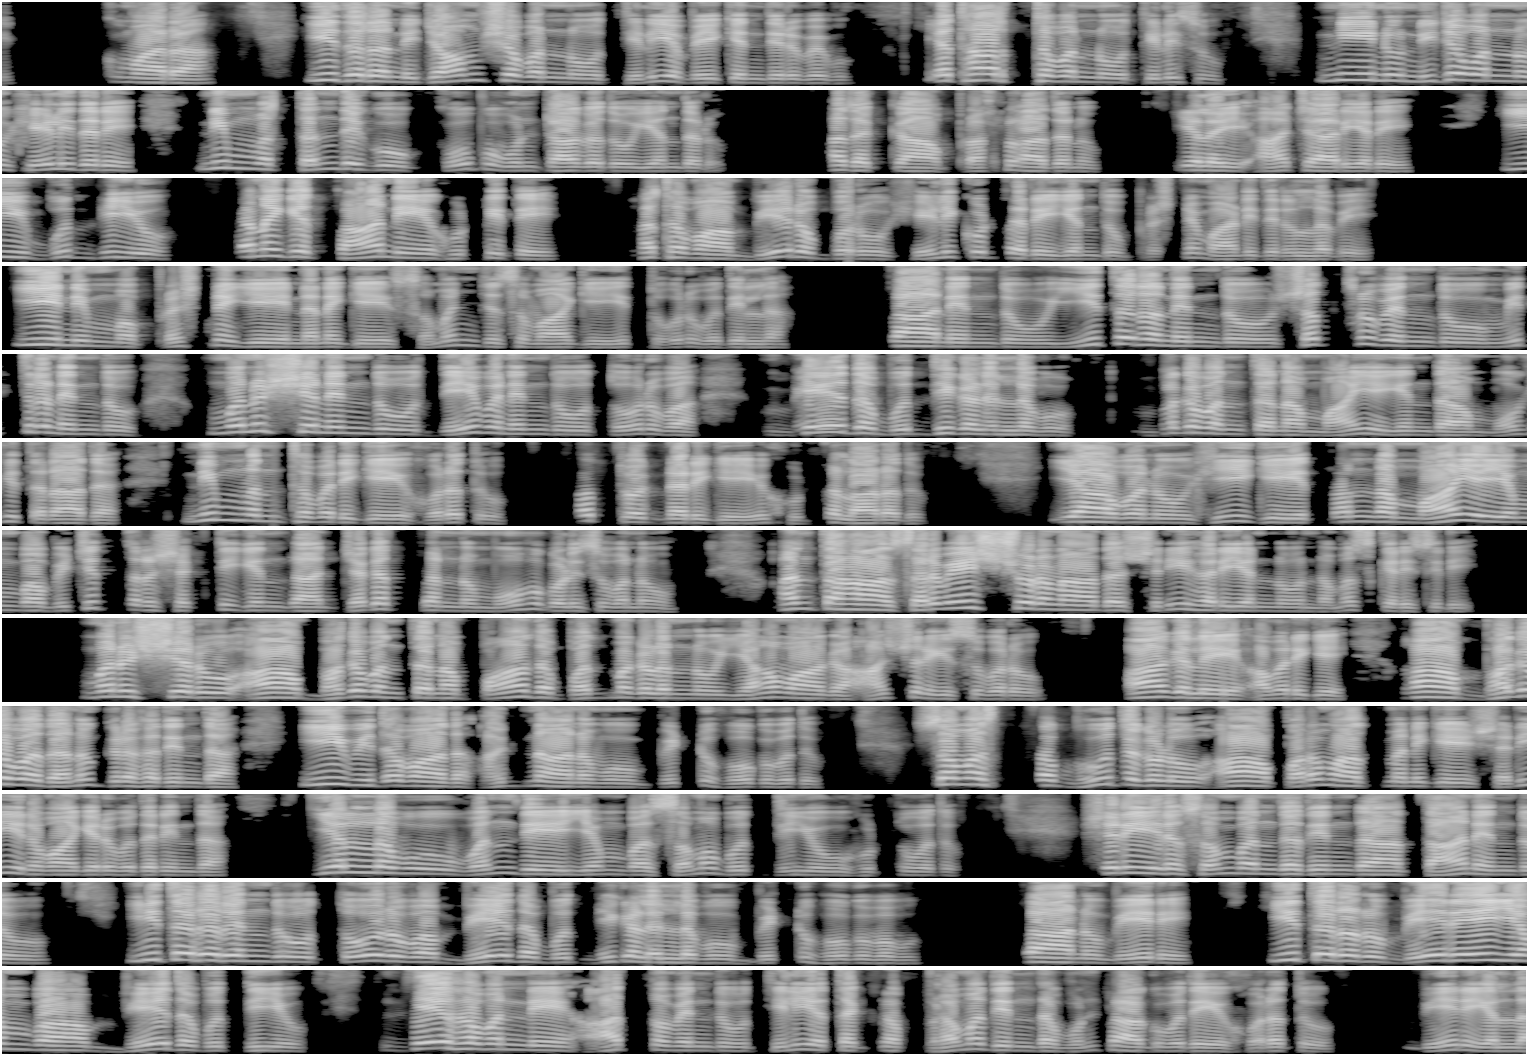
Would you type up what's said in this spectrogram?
ಕುಮಾರ, ಇದರ ನಿಜಾಂಶವನ್ನು ತಿಳಿಯಬೇಕೆಂದಿರುವೆವು. ಯಥಾರ್ಥವನ್ನು ತಿಳಿಸು. ನೀನು ನಿಜವನ್ನು ಹೇಳಿದರೆ ನಿಮ್ಮ ತಂದೆಗೂ ಕೋಪ ಉಂಟಾಗದು ಎಂದರು. ಅದಕ್ಕ ಪ್ರಹ್ಲಾದನು, ಎಲೈ ಆಚಾರ್ಯರೇ, ಈ ಬುದ್ಧಿಯು ತನಗೆ ತಾನೇ ಹುಟ್ಟಿತೆ ಅಥವಾ ಬೇರೊಬ್ಬರು ಹೇಳಿಕೊಟ್ಟರೆ ಎಂದು ಪ್ರಶ್ನೆ ಮಾಡಿದಿರಲ್ಲವೇ? ಈ ನಿಮ್ಮ ಪ್ರಶ್ನೆಯೇ ನನಗೆ ಸಮಂಜಸವಾಗಿ ತೋರುವುದಿಲ್ಲ. ತಾನೆಂದು ಈತರನೆಂದು ಶತ್ರುವೆಂದು, ಮಿತ್ರನೆಂದು, ಮನುಷ್ಯನೆಂದು, ದೇವನೆಂದು ತೋರುವ ಭೇದ ಬುದ್ಧಿಗಳೆಲ್ಲವೂ ಭಗವಂತನ ಮಾಯೆಯಿಂದ ಮೋಹಿತರಾದ ನಿಮ್ಮಂಥವರಿಗೆ ಹೊರತು ತತ್ವಜ್ಞರಿಗೆ ಹುಟ್ಟಲಾರದು. ಯಾವನು ಹೀಗೆ ತನ್ನ ಮಾಯೆ ಎಂಬ ವಿಚಿತ್ರ ಶಕ್ತಿಯಿಂದ ಜಗತ್ತನ್ನು ಮೋಹಗೊಳಿಸುವನು, ಅಂತಹ ಸರ್ವೇಶ್ವರನಾದ ಶ್ರೀಹರಿಯನ್ನು ನಮಸ್ಕರಿಸಿರಿ. ಮನುಷ್ಯರು ಆ ಭಗವಂತನ ಪಾದ ಪದ್ಮಗಳನ್ನು ಯಾವಾಗ ಆಶ್ರಯಿಸುವರು? ಆಗಲೇ ಅವರಿಗೆ ಆ ಭಗವದ್ ಅನುಗ್ರಹದಿಂದ ಈ ವಿಧವಾದ ಅಜ್ಞಾನವು ಬಿಟ್ಟು ಹೋಗುವುದು. ಸಮಸ್ತ ಭೂತಗಳು ಆ ಪರಮಾತ್ಮನಿಗೆ ಶರೀರವಾಗಿರುವುದರಿಂದ ಎಲ್ಲವೂ ಒಂದೇ ಎಂಬ ಸಮಬುದ್ಧಿಯು ಹುಟ್ಟುವುದು. ಶರೀರ ಸಂಬಂಧದಿಂದ ತಾನೆಂದು, ಇತರರೆಂದು ತೋರುವ ಭೇದ ಬುದ್ಧಿಗಳೆಲ್ಲವೂ ಬಿಟ್ಟು ಹೋಗುವವು. ತಾನು ಬೇರೆ, ಇತರರು ಬೇರೆ ಎಂಬ ಭೇದ ಬುದ್ಧಿಯು ದೇಹವನ್ನೇ ಆತ್ಮವೆಂದು ತಿಳಿಯತಕ್ಕ ಭ್ರಮದಿಂದ ಉಂಟಾಗುವುದೇ ಹೊರತು ಬೇರೆಯಲ್ಲ.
